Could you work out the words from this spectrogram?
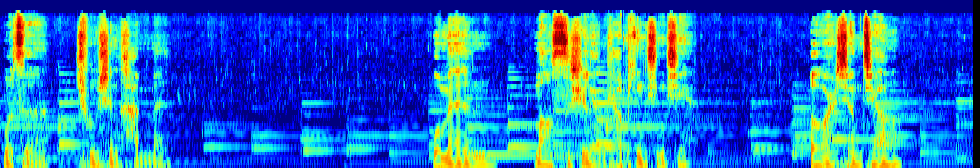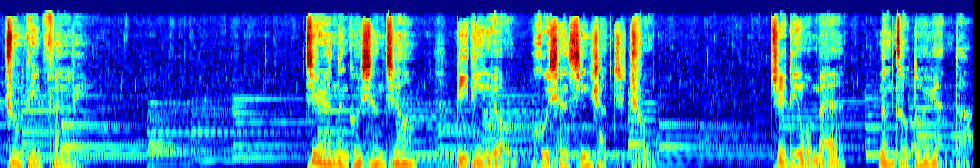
我则出身寒门。我们貌似是两条平行线。偶尔相交，注定分离。既然能够相交，必定有互相欣赏之处。决定我们能走多远的，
